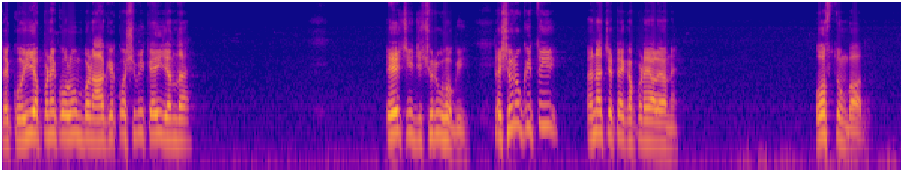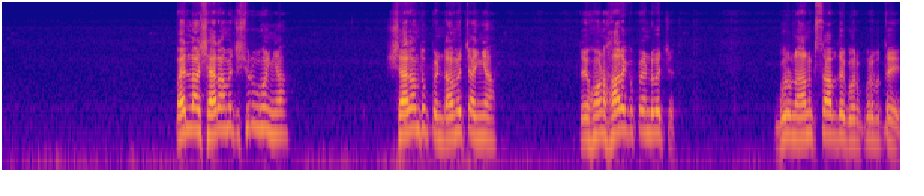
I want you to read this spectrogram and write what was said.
ਤੇ ਕੋਈ ਆਪਣੇ ਕੋਲੋਂ ਬਣਾ ਕੇ ਕੁਝ ਵੀ ਕਹੀ ਜਾਂਦਾ ਇਹ ਚੀਜ਼ ਸ਼ੁਰੂ ਹੋ ਗਈ ਤੇ ਸ਼ੁਰੂ ਕੀਤੀ ਇਹਨਾਂ ਚਿੱਟੇ ਕੱਪੜੇ ਵਾਲਿਆਂ ਨੇ। ਉਸ ਤੋਂ ਬਾਅਦ ਪਹਿਲਾਂ ਸ਼ਹਿਰਾਂ ਵਿੱਚ ਸ਼ੁਰੂ ਹੋਈਆਂ ਸ਼ਹਿਰਾਂ ਤੋਂ ਪਿੰਡਾਂ ਵਿੱਚ ਆਈਆਂ ਤੇ ਹੁਣ ਹਰ ਇੱਕ ਪਿੰਡ ਵਿੱਚ ਗੁਰੂ ਨਾਨਕ ਸਾਹਿਬ ਦੇ ਗੁਰਪੁਰਬ ਤੇ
